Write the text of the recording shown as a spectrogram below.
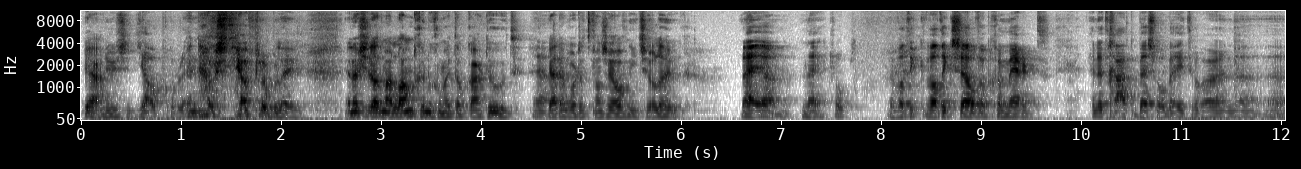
Ja. Nu is het jouw probleem. En nou is het jouw probleem. En als je dat maar lang genoeg met elkaar doet... ja. Ja, dan wordt het vanzelf niet zo leuk. Nee, ja, nee, klopt. En wat ik, wat ik zelf heb gemerkt, en het gaat best wel beter hoor, en, eh, eh,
